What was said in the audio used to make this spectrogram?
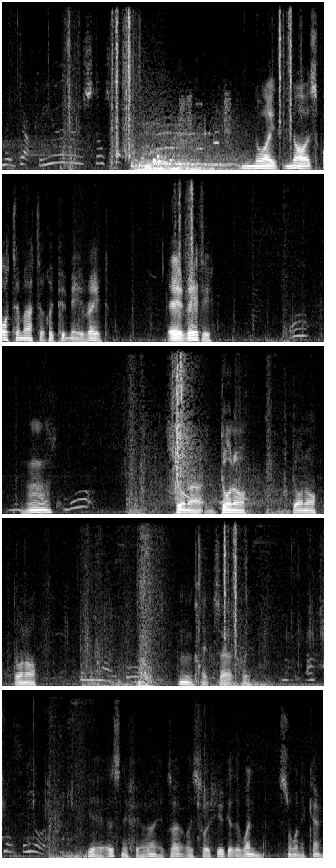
Wait, Jack, are you still spectating? No, it's automatically put me to red. Eh, ready. Mm. What? Don't know, don't know, don't know, don't know. Oh my god. Mm, exactly. Yeah, it isn't fair, right? Exactly. So if you get the win, it's not going to count.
